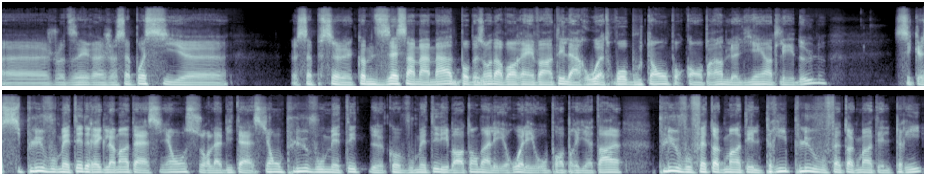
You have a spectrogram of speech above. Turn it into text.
Euh, je veux dire, je ne sais pas si. Euh, comme disait sa mamade, pas besoin d'avoir inventé la roue à trois boutons pour comprendre le lien entre les deux. C'est que si plus vous mettez de réglementation sur l'habitation, plus vous mettez, de, vous mettez des bâtons dans les roues aux propriétaires, plus vous faites augmenter le prix, plus vous faites augmenter le prix,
